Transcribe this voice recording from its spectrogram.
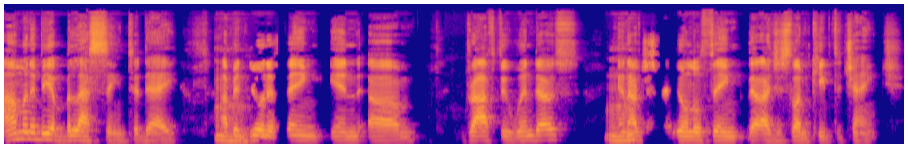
I'm going to be a blessing today. I've been Mhm. doing a thing in um, drive through windows, and Mhm. I've just been doing a little thing that I just let them keep the change.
